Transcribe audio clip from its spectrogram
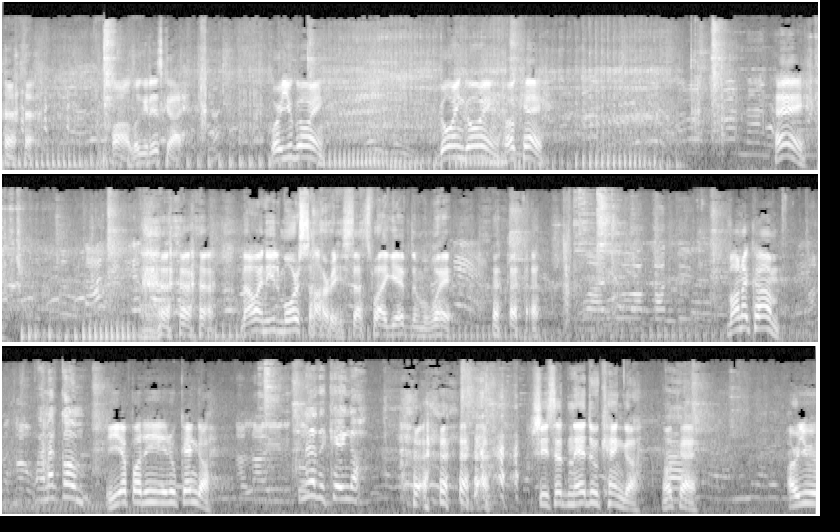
bye. wow, look at this guy. Huh? Where are you going? Going, going. going. Okay. Hey. now I need more saris. That's why I gave them away. Wanna come? வணக்கம் ஈயப்பரி இருக்கேங்க Nedu Kenga. she said Nedu Kenga. Okay. Uh, Are you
